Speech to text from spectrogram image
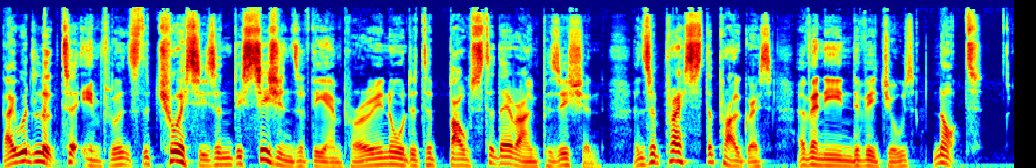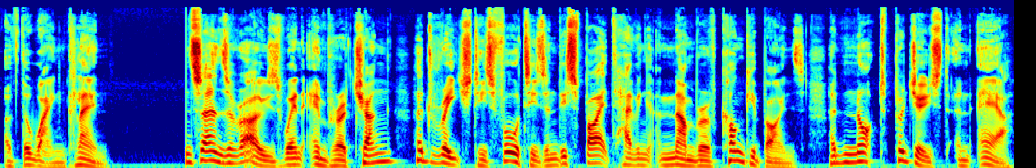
They would look to influence the choices and decisions of the Emperor in order to bolster their own position and suppress the progress of any individuals not of the Wang clan. Concerns arose when Emperor Cheng had reached his 40s and, despite having a number of concubines, had not produced an heir.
